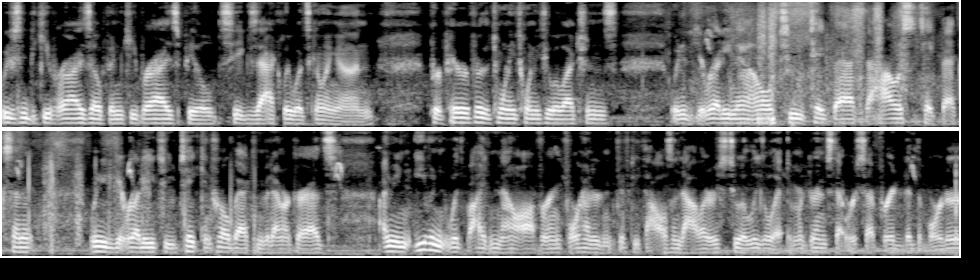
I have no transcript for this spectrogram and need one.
We just need to keep our eyes open, keep our eyes peeled, see exactly what's going on, prepare for the 2022 elections. We need to get ready now to take back the House, take back Senate. We need to get ready to take control back from the Democrats. I mean, even with Biden now offering $450,000 to illegal immigrants that were separated at the border,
